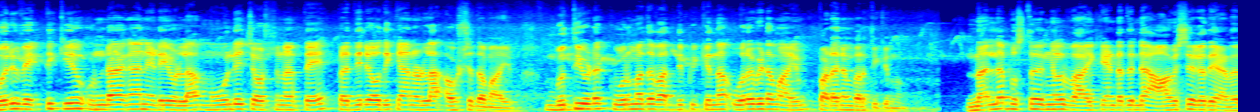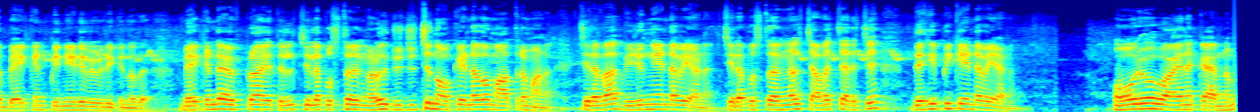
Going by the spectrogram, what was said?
ഒരു വ്യക്തിക്ക് ഉണ്ടാകാനിടയുള്ള മൂല്യചോഷണത്തെ പ്രതിരോധിക്കാനുള്ള ഔഷധമായും ബുദ്ധിയുടെ കൂർമ്മത വർദ്ധിപ്പിക്കുന്ന ഉറവിടമായും പഠനം വർദ്ധിക്കുന്നു. നല്ല പുസ്തകങ്ങൾ വായിക്കേണ്ടതിന്റെ ആവശ്യകതയാണ് ബേക്കൻ പിന്നീട് വിവരിക്കുന്നത്. ബേക്കന്റെ അഭിപ്രായത്തിൽ ചില പുസ്തകങ്ങൾ രുചിച്ചു നോക്കേണ്ടവ മാത്രമാണ്. ചിലവ വിഴുങ്ങേണ്ടവയാണ്. ചില പുസ്തകങ്ങൾ ചവച്ചരച്ച് ദഹിപ്പിക്കേണ്ടവയാണ്. ഓരോ വായനക്കാരനും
